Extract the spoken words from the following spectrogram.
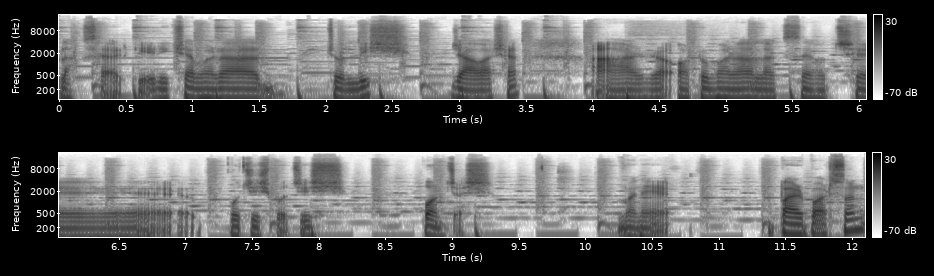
লাগছে আর কি রিক্সা ভাড়া চল্লিশ যাওয়া আসা। আর অটো ভাড়া লাগছে হচ্ছে পঁচিশ পঁচিশ পঞ্চাশ। মানে পার পারসন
